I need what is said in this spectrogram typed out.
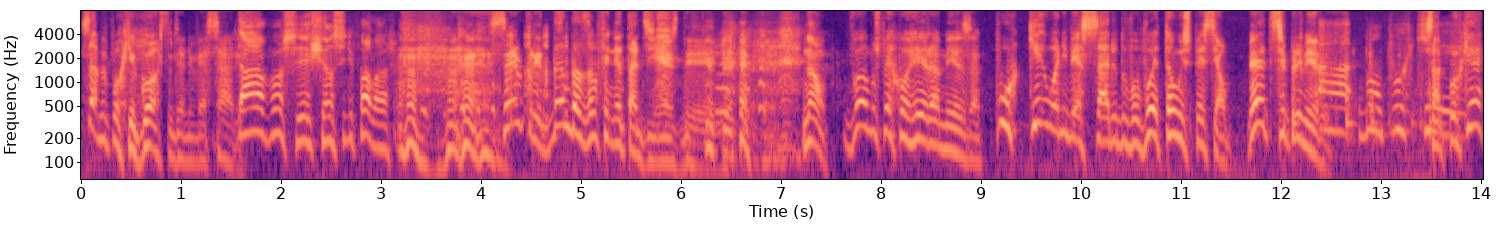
Sabe por que gosto de aniversário? Dá a você chance de falar. Sempre dando as alfinetadinhas dele. Não, vamos percorrer a mesa. Por que o aniversário do vovô é tão especial? Mete-se primeiro. Ah, bom, porque... Sabe por quê?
